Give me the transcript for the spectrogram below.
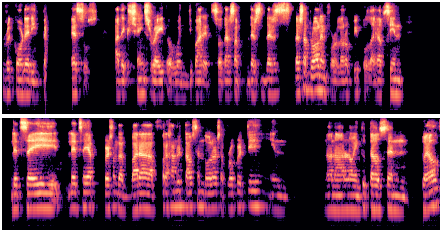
recorded in pesos at the exchange rate of when it. So there's a there's there's there's a problem for a lot of people. I have seen, let's say let's say a person that bought a for a hundred thousand dollars a property in no no I don't know in 2012,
